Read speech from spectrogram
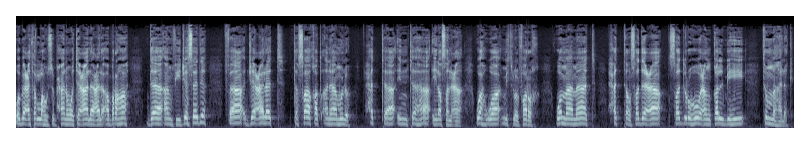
وبعث الله سبحانه وتعالى على أبرهة داء في جسده فجعلت تساقط أنامله حتى انتهى إلى صنعاء وهو مثل الفرخ. وما مات حتى انصدع صدره عن قلبه ثم هلك.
